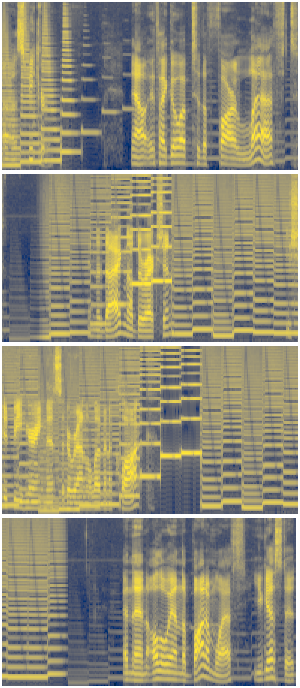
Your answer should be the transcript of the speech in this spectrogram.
uh, speaker. Now, if I go up to the far left in the diagonal direction, you should be hearing this at around 11 o'clock. And then all the way on the bottom left, you guessed it,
